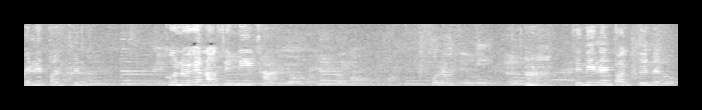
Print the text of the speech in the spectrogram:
ไม่เล่นตอนขึ้นอะคุณนุ้ยกับน้องซินนี่ค่ะ คุณน้องทีนี้ อืมซินนี่เล่นตอนขึ้นนะลูก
